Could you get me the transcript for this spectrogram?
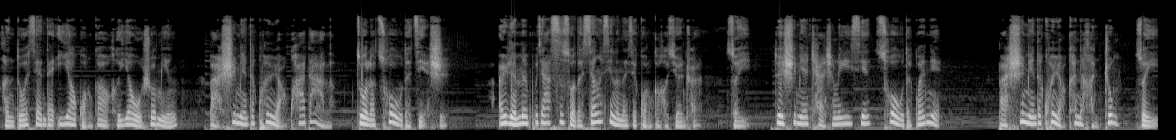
很多现代医药广告和药物说明，把失眠的困扰夸大了。做了错误的解释，而人们不加思索地相信了那些广告和宣传，所以对失眠产生了一些错误的观念。把失眠的困扰看得很重，所以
